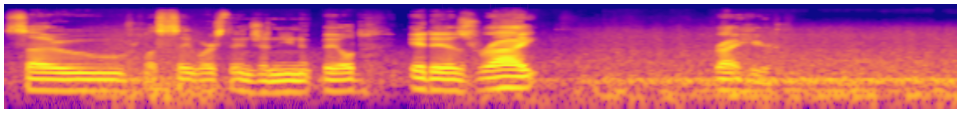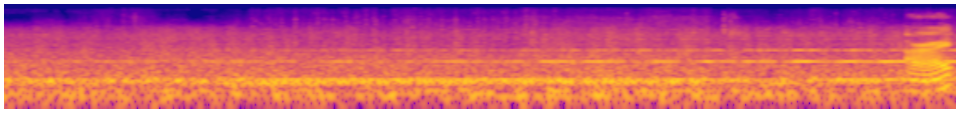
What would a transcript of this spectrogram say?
So let's see, where's the engine unit build? It is right, right here. All right.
